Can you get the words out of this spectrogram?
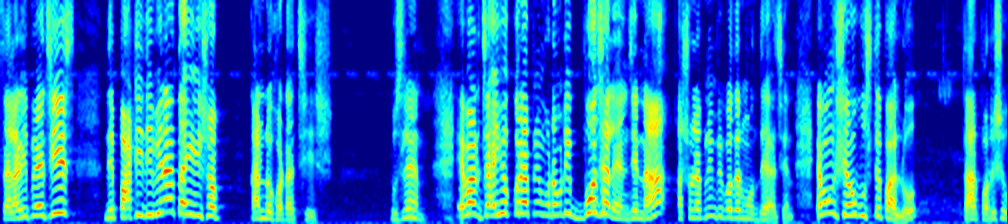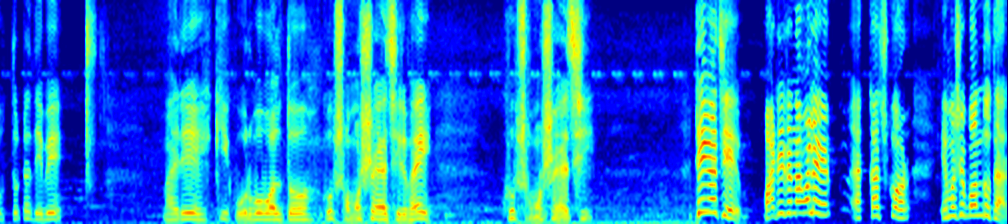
স্যালারি পেয়েছিস? দিয়ে পার্টি দিবি না, তাই এইসব কাণ্ড ঘটাচ্ছিস। বুঝলেন? এবার যাই হোক করে আপনি মোটামুটি বোঝালেন যে না, আসলে আপনি বিপদের মধ্যে আছেন এবং সেও বুঝতে পারল, তারপরে সে উত্তরটা দেবে, ভাই রে, কী করব বলতো? খুব সমস্যায় আছি রে ভাই, খুব সমস্যায় আছি। ঠিক আছে, পার্টিটা না হলে এক কাজ কর, এ মাসে বন্ধ থাক,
